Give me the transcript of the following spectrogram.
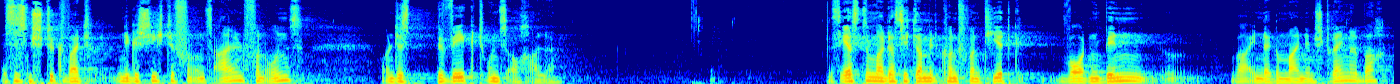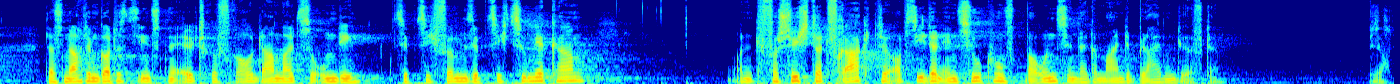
Es ist ein Stück weit eine Geschichte von uns allen, von uns und es bewegt uns auch alle. Das erste Mal, dass ich damit konfrontiert worden bin, war in der Gemeinde in Strengelbach, dass nach dem Gottesdienst eine ältere Frau, damals so um die 70, 75, zu mir kam und verschüchtert fragte, ob sie denn in Zukunft bei uns in der Gemeinde bleiben dürfte. Ich sagte,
